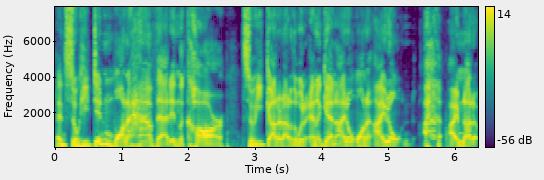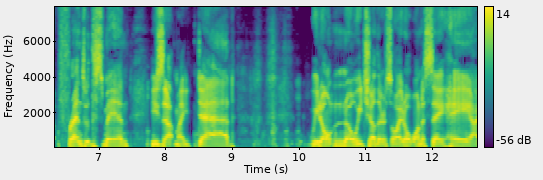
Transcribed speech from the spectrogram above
And so he didn't want to have that in the car. So he got it out of the window. And again, I don't want to, I don't, I'm not friends with this man. He's not my dad. We don't know each other, so I don't want to say, "Hey, I,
